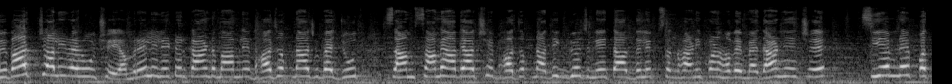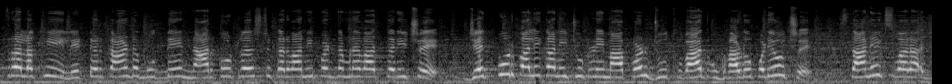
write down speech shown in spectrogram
વિવાદ ચાલી રહ્યો છે. અમરેલી લેટર કાંડ મામલે ભાજપના જ બે જૂથ સામસામે આવ્યા છે. ભાજપના દિગ્ગજ નેતા દિલીપ સંઘાણી પણ હવે મેદાને છે. સીએમને પત્ર લખી લેટરકાંડ મુદ્દે નાર્કો ટ્રસ્ટ કરવાની પણ તેમણે વાત કરી છે. જેતપુર પાલિકાની ચૂંટણીમાં પણ જૂથવાદ ઉઘાડો પડ્યો છે. સ્થાનિક સ્વરાજ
